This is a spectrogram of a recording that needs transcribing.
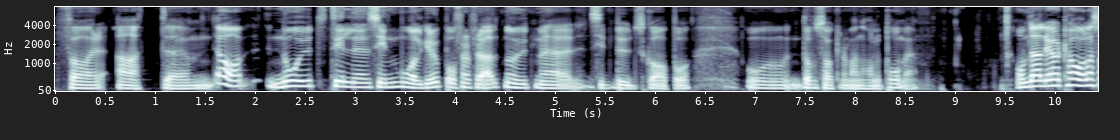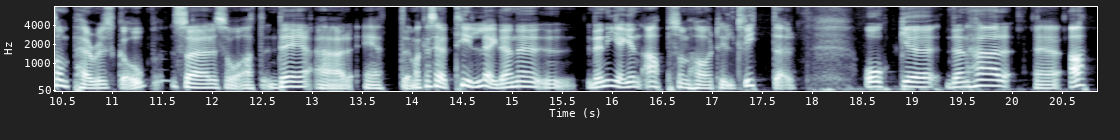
för att ehm, ja, nå ut till eh, sin målgrupp och framförallt nå ut med sitt budskap och, och de sakerna man håller på med. Om du aldrig hört talas om Periscope så är det så att det är ett, man kan säga ett tillägg, det är en, det är en egen app som hör till Twitter. Och eh, den här eh, appen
